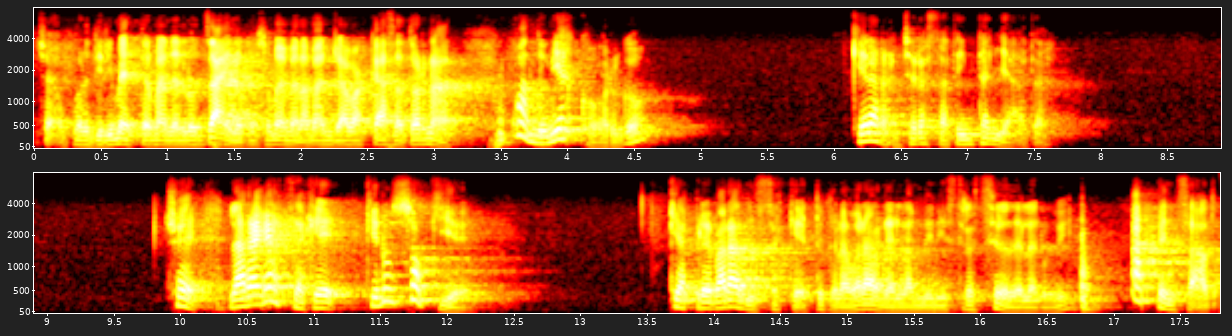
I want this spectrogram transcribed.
cioè, ho quello di rimettermi nello zaino, che me la mangiavo a casa tornando, quando mi accorgo che l'arancia era stata intagliata. Cioè, la ragazza che, che non so chi è, che ha preparato il sacchetto, che lavorava nell'amministrazione della RUI, ha pensato,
